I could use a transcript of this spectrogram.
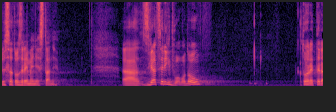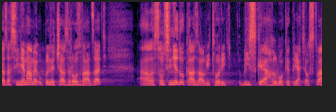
Že sa to zrejme nestane. Z viacerých dôvodov, ktoré teraz asi nemáme úplne čas rozvádzať, ale som si nedokázal vytvoriť blízke a hlboké priateľstva.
